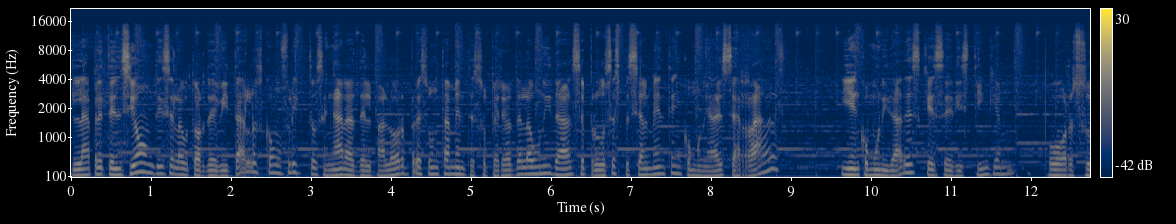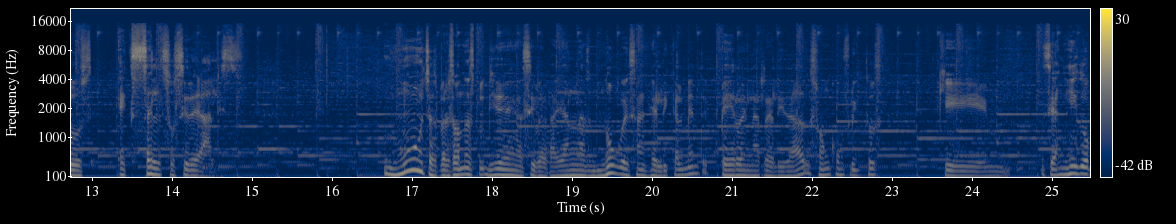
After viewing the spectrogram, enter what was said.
La pretensión, dice el autor, de evitar los conflictos en aras del valor presuntamente superior de la unidad se produce especialmente en comunidades cerradas y en comunidades que se distinguen por sus excelsos ideales muchas personas viven así, ¿verdad? Ya en las nubes angelicalmente, pero en la realidad son conflictos que mm, se han ido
